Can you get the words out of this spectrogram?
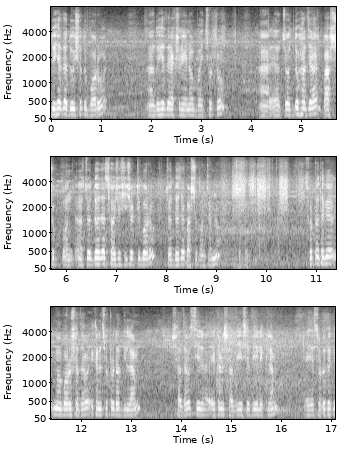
দুই হাজার দুইশত বড় দুই হাজার একশো নিরানব্বই ছোট। চোদ্দ হাজার পাঁচশো চোদ্দ হাজার ছয়শো ছেষট্টি বড় চোদ্দ হাজার পাঁচশো পঞ্চান্ন। ছোট। ছোট থেকে বড় সাজাও। এখানে ছোটটা দিলাম সাজাও এখানে সাজিয়ে সাজিয়ে লিখলাম। এই যে ছোটো থেকে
